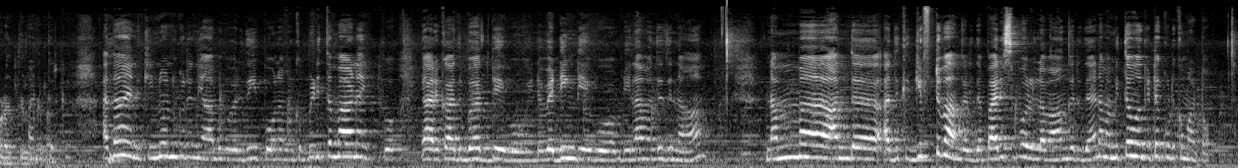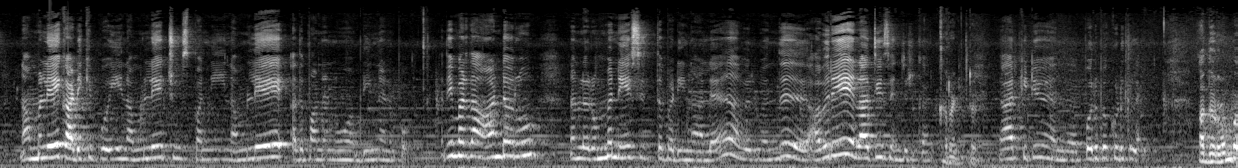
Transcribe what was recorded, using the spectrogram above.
படைத்திருக்கிறார். படுத்திருக்கு அதான் எனக்கு இன்னொன்று கூட ஞாபகம் வருது. இப்போ நமக்கு பிடித்தமான இப்போ யாருக்காவது பர்த்டேவோ இல்லை வெட்டிங் டேவோ அப்படிலாம் வந்ததுன்னா நம்ம அந்த அதுக்கு gift வாங்குறத பரிசு பொருளை வாங்குறத நம்ம மித்தவங்க கிட்ட கொடுக்க மாட்டோம். நம்மளே கடைக்கு போய் நம்மளே சூஸ் பண்ணி நம்மளே அதை பண்ணணும் அப்படின்னு நினைப்போம். அதே மாதிரி தான் ஆண்டவரும் நம்மளை ரொம்ப நேசித்தபடினால அவர் வந்து அவரே எல்லாத்தையும் செஞ்சுருக்காரு. கரெக்ட் யார்கிட்டயும் அந்த பொறுப்பை கொடுக்கல. அது ரொம்ப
